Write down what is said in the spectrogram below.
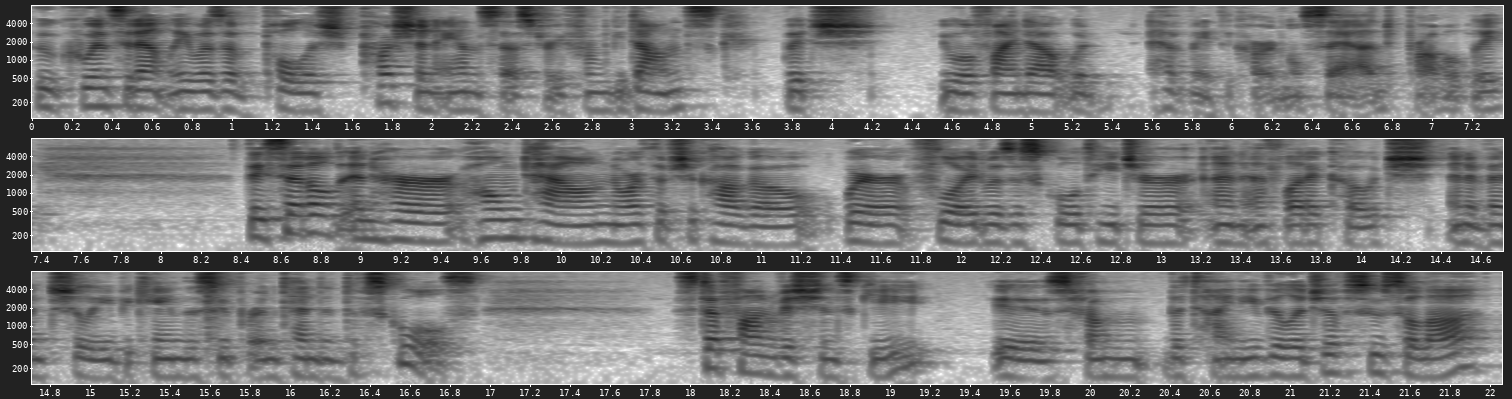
who coincidentally was of Polish Prussian ancestry from Gdansk, which you will find out would have made the Cardinal sad, probably. They settled in her hometown north of Chicago, where Floyd was a school teacher and athletic coach and eventually became the superintendent of schools. Stefan Wyszynski is from the tiny village of Zuzela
